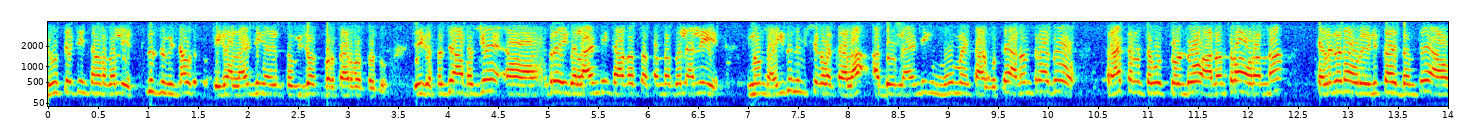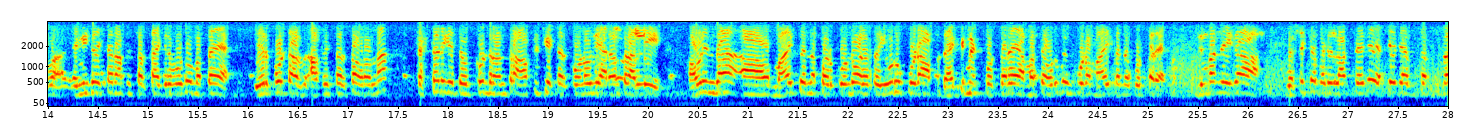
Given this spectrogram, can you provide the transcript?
ನ್ಯೂಸ್ ಏಟಿನ್ ಕನ್ನಡದಲ್ಲಿ ಎಕ್ಸ್ಕ್ಲೂಸಿವ್ ವಿಜುವಲ್ಸ್ ಈಗ ಲ್ಯಾಂಡಿಂಗ್ ಆಗಿರುವಂತ ವಿಜುವಲ್ಸ್ ಬರ್ತಾ ಇರುವಂತದ್ದು. ಈಗ ಸದ್ಯ ಆ ಬಗ್ಗೆ ಅಂದ್ರೆ ಈಗ ಲ್ಯಾಂಡಿಂಗ್ ಆದಂತ ಸಂದರ್ಭದಲ್ಲಿ ಅಲ್ಲಿ ಇನ್ನೊಂದು ಐದು ನಿಮಿಷಗಳ ಕಾಲ ಅದು ಲ್ಯಾಂಡಿಂಗ್ ಮೂವ್ಮೆಂಟ್ ಆಗುತ್ತೆ. ಅನಂತರ ಅದು ಟ್ರ್ಯಾಕ್ ಅನ್ನು ತೆಗೆದುಕೊಂಡು ಅನಂತರ ಅವರನ್ನ ಕೆಳಗಡೆ ಅವರು ಇಳಿತಾ ಇದ್ದಂತೆ ಇಮಿಗ್ರೇಷನ್ ಆಫೀಸರ್ಸ್ ಆಗಿರ್ಬೋದು, ಮತ್ತೆ ಏರ್ಪೋರ್ಟ್ ಆಫೀಸರ್ಸ್ ಅವರನ್ನ ಕಸ್ಟಡಿಗೆ ತೆಗೆದುಕೊಂಡು ನಂತರ ಆಫೀಸ್ಗೆ ಕರ್ಕೊಂಡು ಹೋಗಿ ಅನಂತರ ಅಲ್ಲಿ ಅವರಿಂದ ಮಾಹಿತಿಯನ್ನ ಪಡ್ಕೊಂಡು ಅನಂತರ ಇವರು ಕೂಡ ಡಾಕ್ಯುಮೆಂಟ್ ಕೊಡ್ತಾರೆ, ಮತ್ತೆ ಅವ್ರಿಗೂ ಕೂಡ ಮಾಹಿತಿಯನ್ನ ಕೊಡ್ತಾರೆ. ನಿಮ್ಮನ್ನ ಈಗ ವಶಕ್ಕೆ ಪಡೆಯಲಾಗ್ತಾ ಇದೆ, ಎಸ್ ಆಫೀಸರ್ ಕೂಡ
